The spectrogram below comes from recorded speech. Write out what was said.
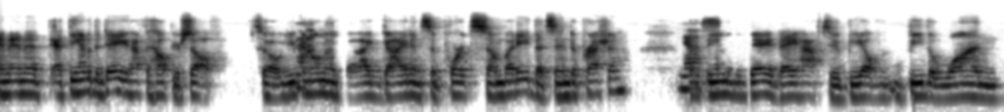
and then at, at the end of the day, you have to help yourself. So you can only guide, guide and support somebody that's in depression. Yes. But at the end of the day, they have to be able be the one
